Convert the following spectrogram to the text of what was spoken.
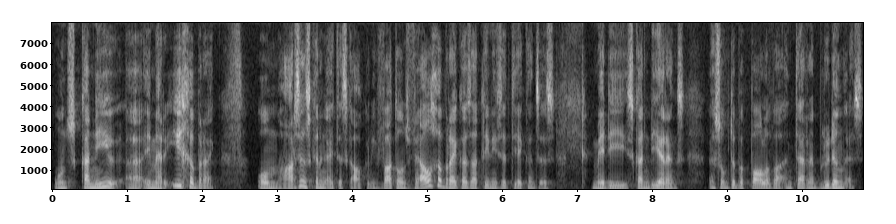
ons kan nie 'n uh, MRI gebruik om hartsinskudding uit te skakel nie. Wat ons wel gebruik as dat kliniese tekens is met die skanderings is om te bepaal of daar interne bloeding is,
